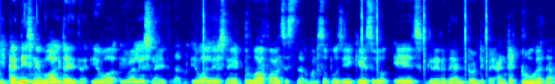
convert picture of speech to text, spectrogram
ఈ కండిషన్ ఇవాల్వ్ అవుతుంది ఇవా ఇవాల్యుయేషన్ అనమాట ఇవాల్యుయేషన్ అయ్యి ట్రూ ఆర్ ఫాల్స్ ఇస్తదనమాట. సపోజ్ ఈ కేసులో ఏజ్ గ్రేటర్ దాన్ 25 అంటే ట్రూ కదా!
